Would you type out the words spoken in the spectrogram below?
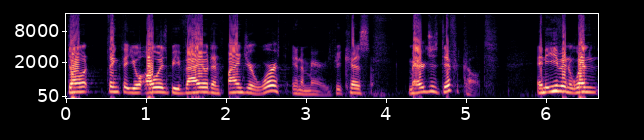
Don't think that you'll always be valued and find your worth in a marriage because marriage is difficult. And even when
